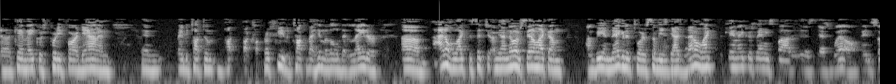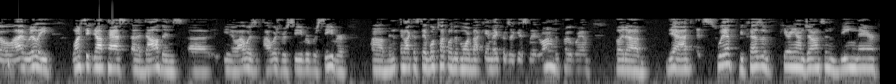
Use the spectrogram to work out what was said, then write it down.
uh, Cam Akers pretty far down, and and maybe talk to him, excuse me, talk about him a little bit later. Um, I don't like the situation. I mean, I know it sounds like I'm I'm being negative towards some of these guys, but I don't like the Cam Akers landing spot as, as well. And so I really, once it got past uh, Dobbins, uh, you know, I was I was receiver receiver. Um, and, and like I said, we'll talk a little bit more about Cam Akers, I guess, later on in the program. But uh, yeah, Swift because of Kerryon Johnson being there.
